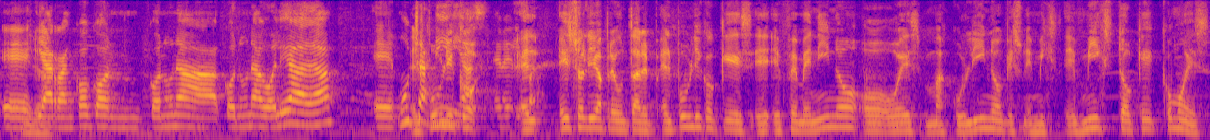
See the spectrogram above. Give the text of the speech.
eh, y arrancó con, una, con una goleada. Eh, muchas niñas Eso le iba a preguntar, ¿el, público que es, es femenino o, es masculino, que es, es, mixto? ¿qué, ¿Cómo es?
